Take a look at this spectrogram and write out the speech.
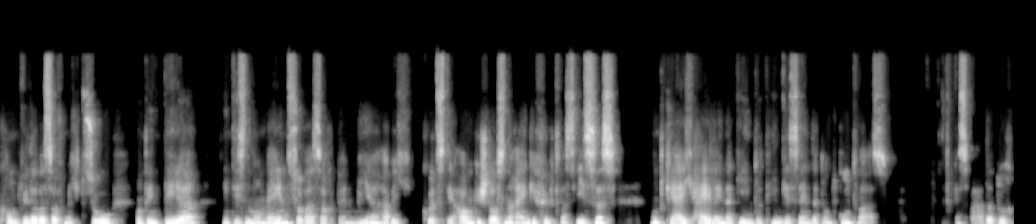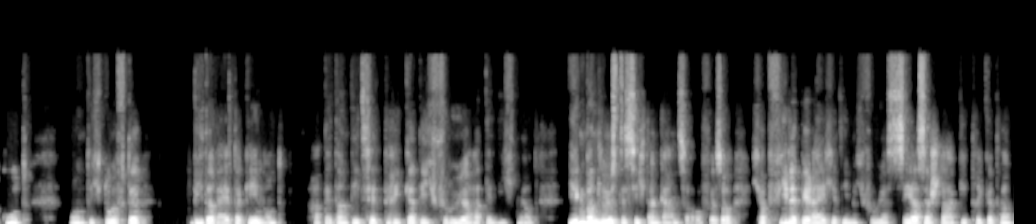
kommt wieder was auf mich zu. Und in der in diesem Moment, so war es auch bei mir, habe ich kurz die Augen geschlossen, reingefühlt, was ist es, und gleich Heilenergien dorthin gesendet und gut war es. Es war dadurch gut. Und ich durfte wieder weitergehen und hatte dann diese Trigger, die ich früher hatte, nicht mehr. Und irgendwann löst es sich dann ganz auf. Also ich habe viele Bereiche, die mich früher sehr, sehr stark getriggert haben,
